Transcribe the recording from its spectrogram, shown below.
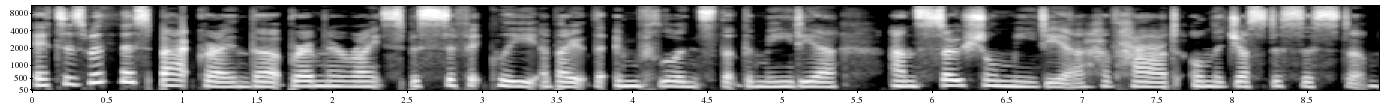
It is with this background that Bremner writes specifically about the influence that the media and social media have had on the justice system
